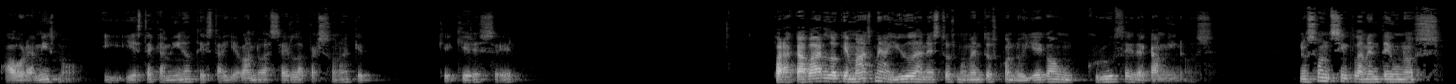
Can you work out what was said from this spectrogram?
ahora mismo? Y, este camino te está llevando a ser la persona que, que quieres ser. Para acabar, lo que más me ayuda en estos momentos cuando llego a un cruce de caminos no son simplemente unos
